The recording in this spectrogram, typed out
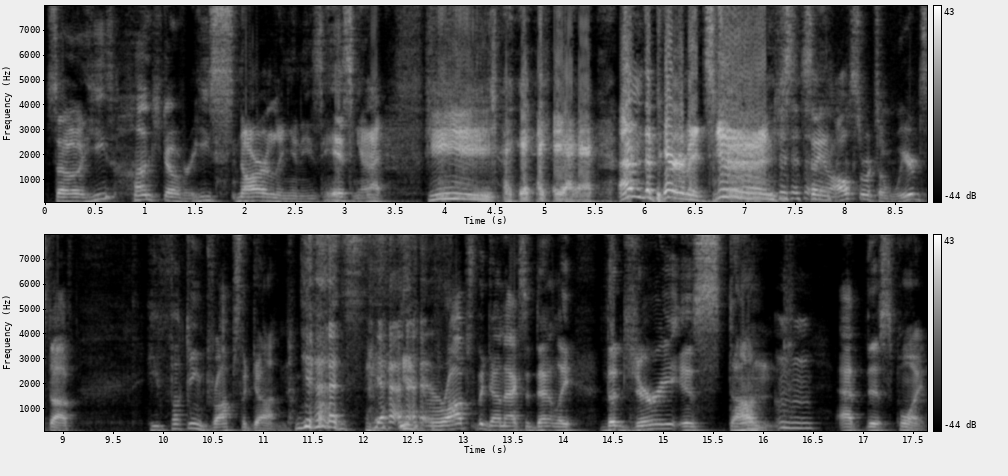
So he's hunched over, he's snarling and he's hissing and I, he, I'm the pyramids, just saying all sorts of weird stuff. He fucking drops the gun. Yes, yes. He drops the gun accidentally. The jury is stunned Mm-hmm. at this point.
